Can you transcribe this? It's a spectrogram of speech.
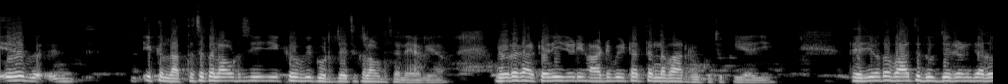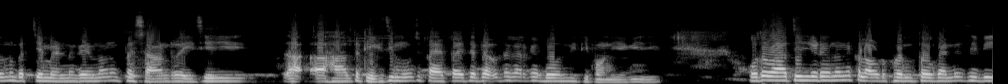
ਇਹ ਇੱਕ ਲੱਤ 'ਚ ਕਲਾਉਡ ਸੀ ਜੀ, ਇੱਕ ਵੀ ਗੁਰਦੇ 'ਚ ਕਲਾਉਡ ਚਲਿਆ ਗਿਆ। ਵੀ ਉਹਦੇ ਕਰਕੇ ਇਹਦੀ ਜਿਹੜੀ ਹਾਰਟ ਬੀਟ ਆ, ਤਿੰਨ ਵਾਰ ਰੁਕ ਚੁੱਕੀ ਹੈ ਜੀ। ਤੇ ਜੀ ਉਹ ਤੋਂ ਬਾਅਦ 'ਚ ਦੂਜੇ ਦਿਨ ਜਦੋਂ ਉਹਨੂੰ ਬੱਚੇ ਮਿਲਣ ਗਏ, ਉਹਨਾਂ ਨੂੰ ਪਛਾਣ ਰਹੀ ਸੀ ਜੀ। ਹਾਲਤ ਠੀਕ ਸੀ, ਮੂੰਹ 'ਚ ਪੈਪ ਪਏ ਤੇ ਪਰ ਉਹਦੇ ਕਰਕੇ ਬੋਲ ਨਹੀਂ ਤੀ ਪਾਉਂਦੀ ਹੈਗੀ ਜੀ। ਉਹ ਤੋਂ ਬਾਅਦ 'ਚ ਜਿਹੜੇ ਉਹਨਾਂ ਨੇ ਕਲਾਉਡ ਖੁਰਨ ਤੋਂ ਕਹਿੰਦੇ ਸੀ ਵੀ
